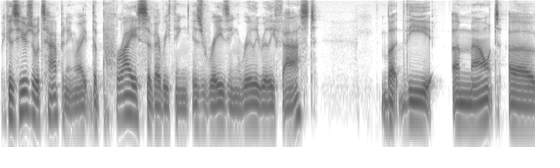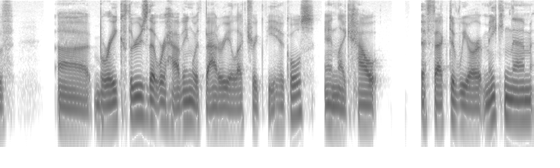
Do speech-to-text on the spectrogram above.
Because here's what's happening, right? The price of everything is raising really, really fast, but the amount of uh, breakthroughs that we're having with battery electric vehicles and like how effective we are at making them,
